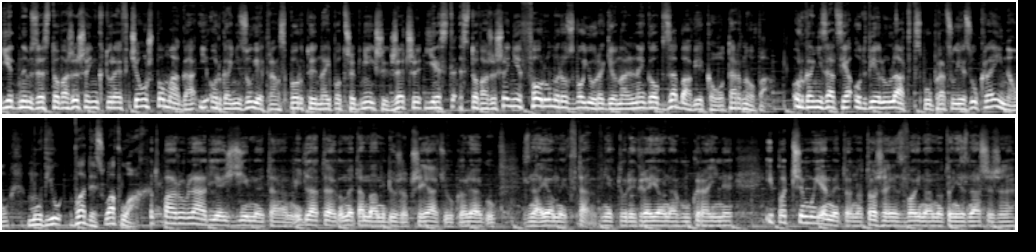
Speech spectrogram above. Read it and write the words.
Jednym ze stowarzyszeń, które wciąż pomaga i organizuje transporty najpotrzebniejszych rzeczy jest Stowarzyszenie Forum Rozwoju Regionalnego w Zabawie koło Tarnowa. Organizacja od wielu lat współpracuje z Ukrainą, mówił Władysław Łach. Od paru lat jeździmy tam i dlatego my tam mamy dużo przyjaciół, kolegów, znajomych w, tam, w niektórych rejonach Ukrainy i podtrzymujemy to. No to, że jest wojna, no to nie znaczy, że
